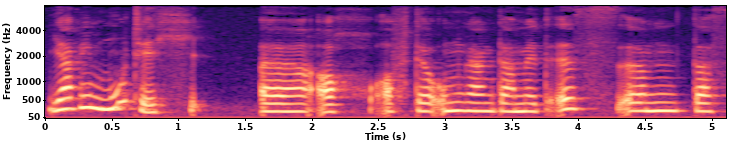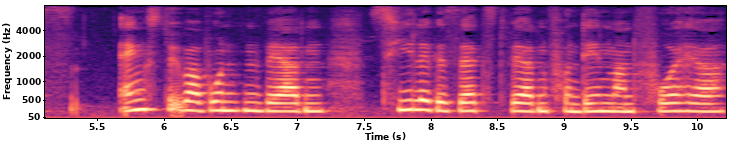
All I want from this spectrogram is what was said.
Ja, wie mutig äh, auch oft der Umgang damit ist, ähm, dass Ängste überwunden werden, Ziele gesetzt werden, von denen man vorher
